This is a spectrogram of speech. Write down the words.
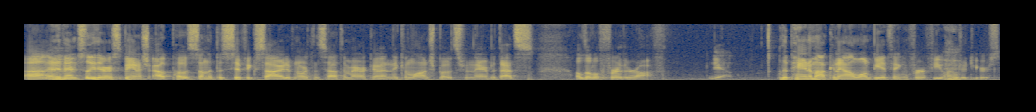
Uh, And eventually there are Spanish outposts on the Pacific side of North and South America, and they can launch boats from there, but that's a little further off. Yeah. The Panama Canal won't be a thing for a few hundred years.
